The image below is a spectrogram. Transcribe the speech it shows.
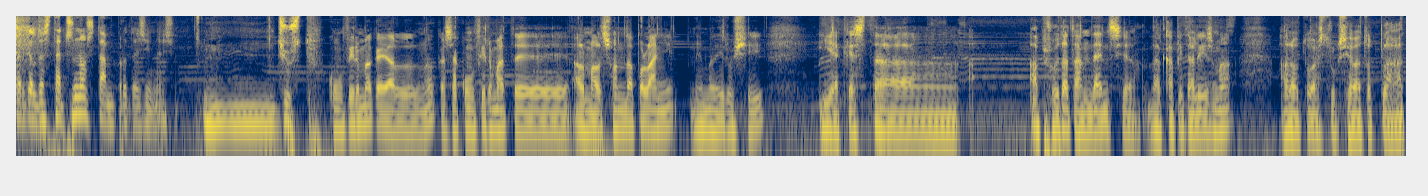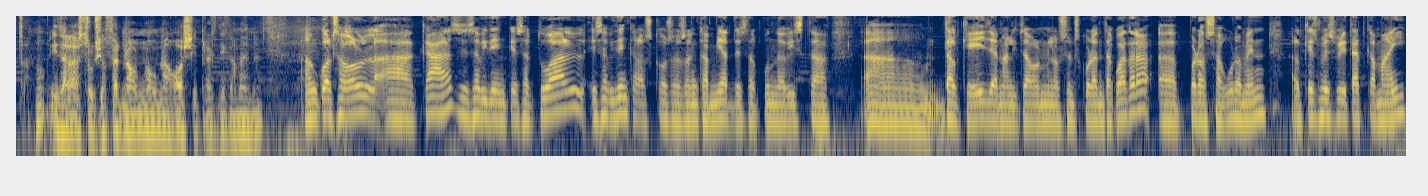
Perquè els estats no estan protegint això. Mm, just, confirma que, el, no, que s'ha confirmat eh, el malson de Polanyi, anem a dir-ho així, i aquesta absoluta tendència del capitalisme a l'autodestrucció de tot plegat, no? i de la destrucció fer-ne un nou negoci, pràcticament. Eh? En qualsevol eh, cas, és evident que és actual, és evident que les coses han canviat des del punt de vista eh, del que ell analitzava el 1944, eh, però segurament el que és més veritat que mai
